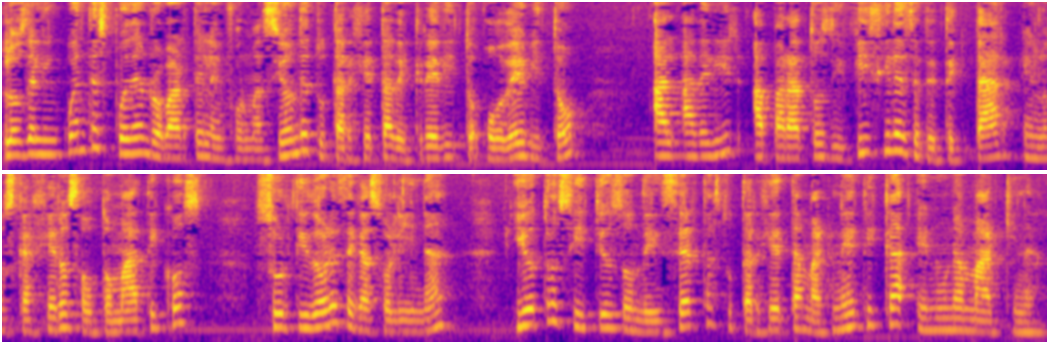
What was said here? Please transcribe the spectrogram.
Los delincuentes pueden robarte la información de tu tarjeta de crédito o débito al adherir aparatos difíciles de detectar en los cajeros automáticos, surtidores de gasolina y otros sitios donde insertas tu tarjeta magnética en una máquina.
